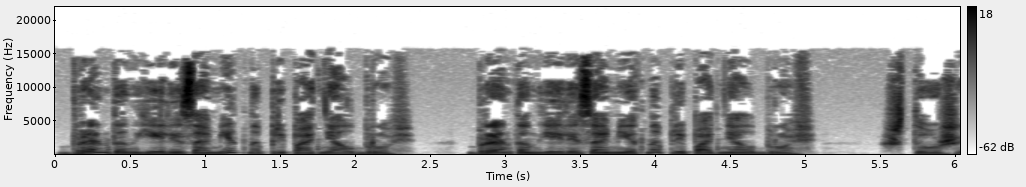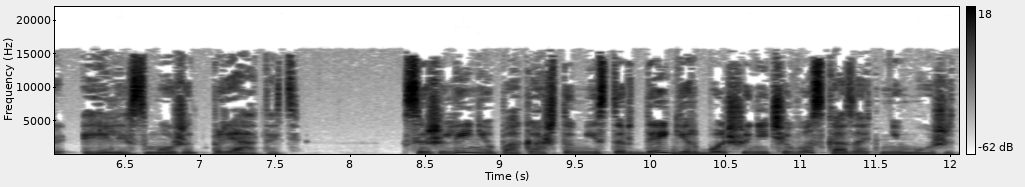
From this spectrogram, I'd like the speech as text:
Брендон еле заметно приподнял бровь. Брендон еле заметно приподнял бровь. Что же Элис может прятать? К сожалению, пока что мистер Деггер больше ничего сказать не может,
